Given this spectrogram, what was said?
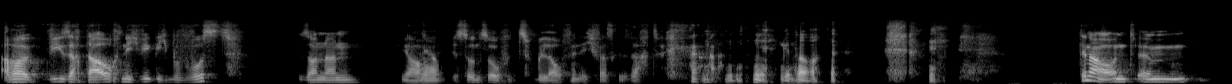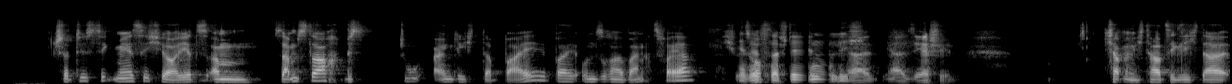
Aber wie gesagt, da auch nicht wirklich bewusst, sondern ja, Ja. ist uns so zugelaufen, hätte ich fast gesagt. genau. Genau, und ähm, statistikmäßig, ja, jetzt am Samstag bist du eigentlich dabei bei unserer Weihnachtsfeier? Ich Ja, würd's hoffen. selbstverständlich. Ja, ja, sehr schön. Ich habe nämlich tatsächlich, da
